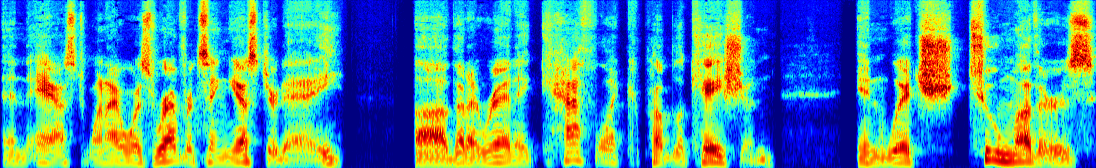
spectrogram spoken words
and asked when I was referencing yesterday uh, that I read a Catholic publication in which two mothers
